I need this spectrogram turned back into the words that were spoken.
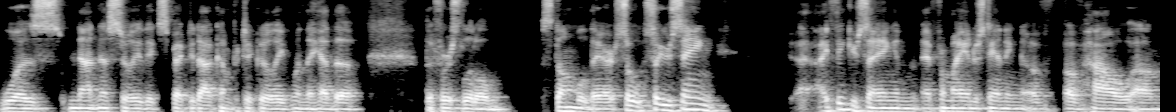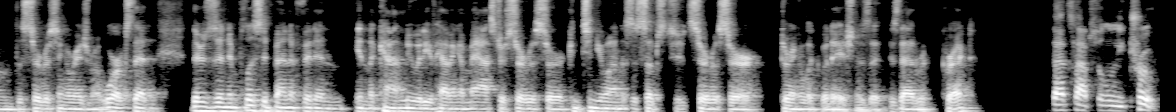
was not necessarily the expected outcome, particularly when they had the the first little stumble there. So, so you're saying, I think you're saying, and from my understanding of of how um, the servicing arrangement works, that there's an implicit benefit in in the continuity of having a master servicer continue on as a substitute servicer during a liquidation. Is that is that correct? That's absolutely true.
